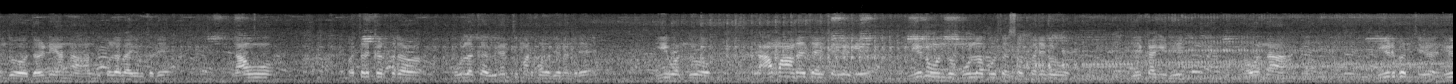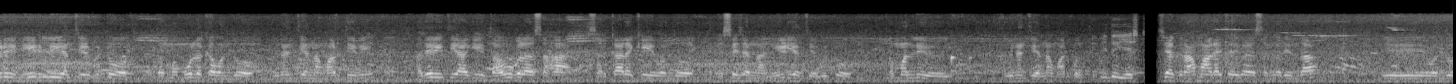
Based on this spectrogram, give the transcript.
ಒಂದು ಧರಣಿಯನ್ನು ಹಮ್ಮಿಕೊಳ್ಳಲಾಗಿರುತ್ತದೆ. ನಾವು ಪತ್ರಕರ್ತರ ಮೂಲಕ ವಿನಂತಿ ಮಾಡ್ಕೊಳ್ಳೋದೇನೆಂದರೆ ಈ ಒಂದು ಗ್ರಾಮ ಆಡಳಿತಾಧಿಕಾರಿಗಳಿಗೆ ಏನೋ ಒಂದು ಮೂಲಭೂತ ಸೌಕರ್ಯಗಳು ಬೇಕಾಗಿದೆ. ಅವನ್ನು ನೀಡಬಂತ ನೀಡಿ ನೀಡಲಿ ಅಂತ ಹೇಳ್ಬಿಟ್ಟು ತಮ್ಮ ಮೂಲಕ ಒಂದು ವಿನಂತಿಯನ್ನು ಮಾಡ್ತೀವಿ. ಅದೇ ರೀತಿಯಾಗಿ ತಾವುಗಳ ಸಹ ಸರ್ಕಾರಕ್ಕೆ ಒಂದು ಮೆಸೇಜನ್ನು ನೀಡಿ ಅಂತ ಹೇಳ್ಬಿಟ್ಟು ನಮ್ಮಲ್ಲಿ ವಿನಂತಿಯನ್ನು ಮಾಡ್ಕೊಳ್ತೀವಿ. ಇದು ಎಷ್ಟು? ರಾಜ್ಯ ಗ್ರಾಮ ಆಡಳಿತಗಳ ಸಂಘದಿಂದ ಈ ಒಂದು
